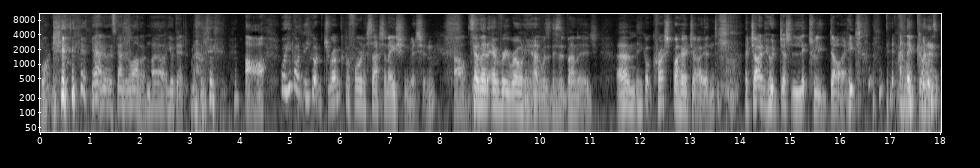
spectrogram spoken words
What? You, yeah, I stand in the lava. Uh, you're dead. Ah. Well, he got he got drunk before an assassination mission. Oh. So yeah. then every roll he had was a disadvantage. Um, he got crushed by a giant, a giant who had just literally died, and they Oh, couldn't.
